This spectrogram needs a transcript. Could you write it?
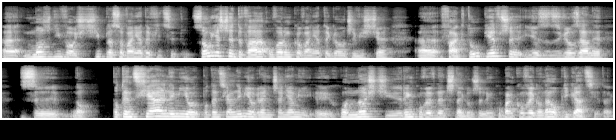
e, możliwości plasowania deficytu. Są jeszcze dwa uwarunkowania tego oczywiście e, faktu. Pierwszy jest związany z no, potencjalnymi, potencjalnymi ograniczeniami y, chłonności rynku wewnętrznego, czy rynku bankowego na obligacje. Tak?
